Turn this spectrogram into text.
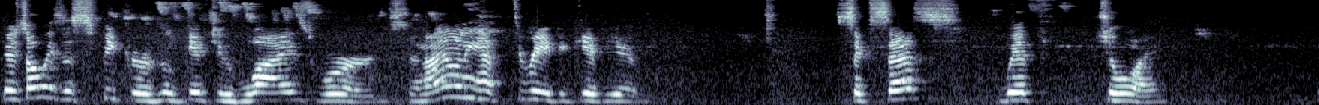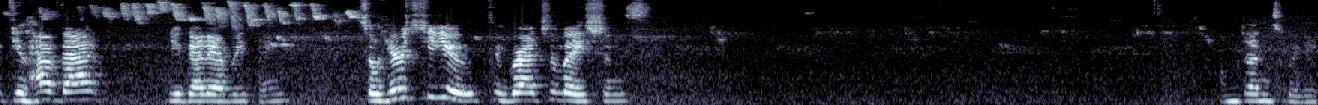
there's always a speaker who gives you wise words, and I only have three to give you. Success with joy. If you have that, you got everything. So here's to you. Congratulations. I'm done, sweetie.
